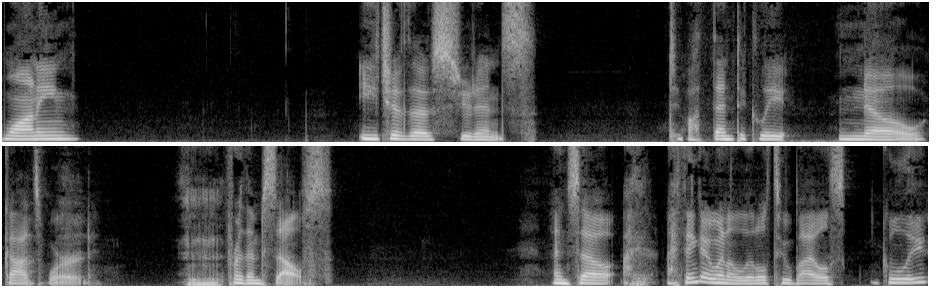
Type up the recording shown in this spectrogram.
wanting each of those students to authentically know God's word Mm. for themselves. And so I think I went a little too Bible schooly,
